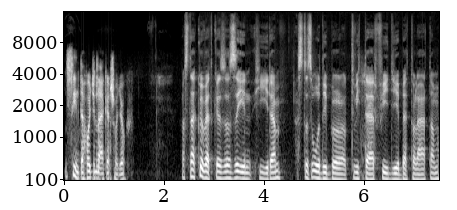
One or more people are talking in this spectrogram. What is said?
Szinte, hogy lelkes vagyok. Aztán következő az én hírem. Ezt az Audible Twitter feedjébe találtam.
